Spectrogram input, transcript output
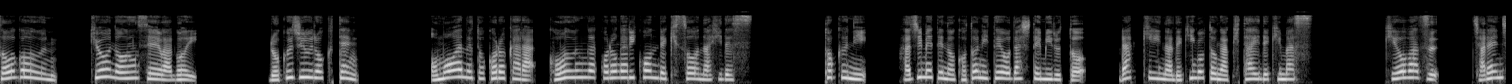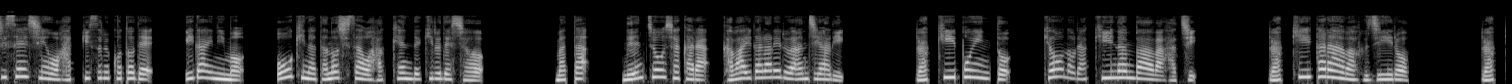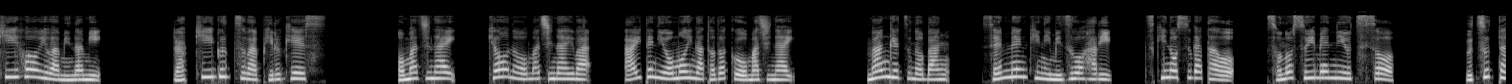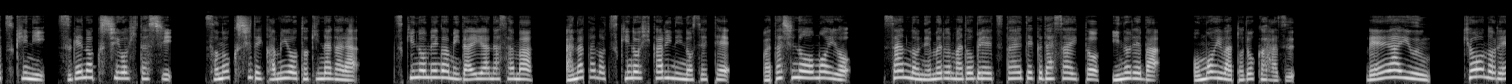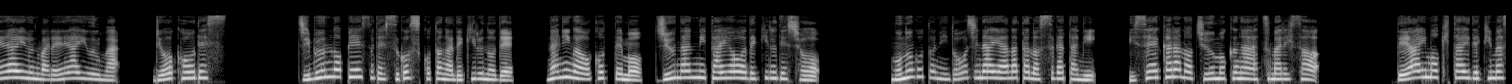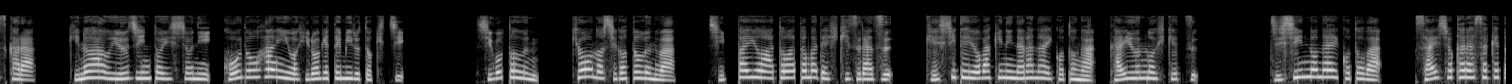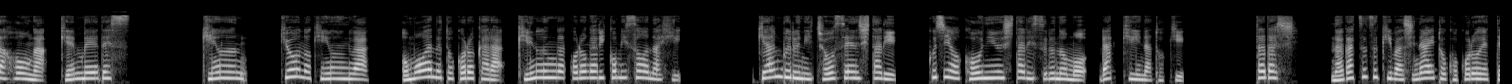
総合運。今日の運勢は5位。66点。思わぬところから幸運が転がり込んできそうな日です。特に、初めてのことに手を出してみると、ラッキーな出来事が期待できます。気負わず、チャレンジ精神を発揮することで、以外にも、大きな楽しさを発見できるでしょう。また、年長者から可愛がられる暗示あり。ラッキーポイント、今日のラッキーナンバーは8。ラッキーカラーは藤色。ラッキーフォーイは南。ラッキーグッズはピルケース。おまじない。今日のおまじないは、相手に思いが届くおまじない。満月の晩、洗面器に水を張り、月の姿を、その水面に映そう。映った月に、すげの櫛を浸し、その櫛で髪を解きながら、月の女神ダイアナ様、あなたの月の光に乗せて、私の思いを、三の眠る窓辺へ伝えてくださいと祈れば、思いは届くはず。恋愛運。今日の恋愛運は恋愛運は、良好です。自分のペースで過ごすことができるので、何が起こっても柔軟に対応できるでしょう。物事に動じないあなたの姿に、異性からの注目が集まりそう。出会いも期待できますから、気の合う友人と一緒に行動範囲を広げてみると吉。仕事運。今日の仕事運は、失敗を後々まで引きずらず、決して弱気にならないことが開運の秘訣。自信のないことは、最初から避けた方が賢明です。金運。今日の金運は、思わぬところから金運が転がり込みそうな日。ギャンブルに挑戦したり、くじを購入したりするのもラッキーな時。ただし、長続きはしないと心得て、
